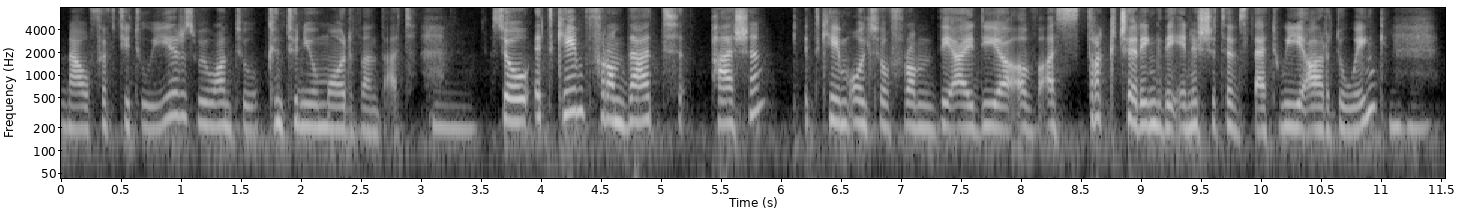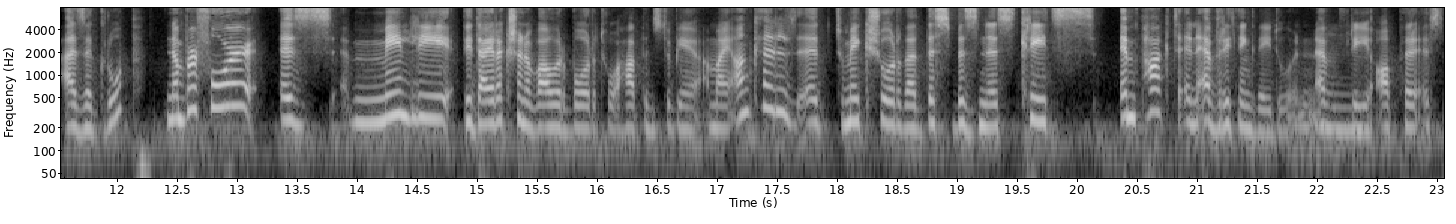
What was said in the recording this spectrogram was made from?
now 52 years. We want to continue more than that. Mm-hmm. So it came from that passion. It came also from the idea of us structuring the initiatives that we are doing mm-hmm. as a group Number four is mainly the direction of our board, who happens to be my uncle, uh, to make sure that this business creates impact in everything they do, in every mm. oper-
